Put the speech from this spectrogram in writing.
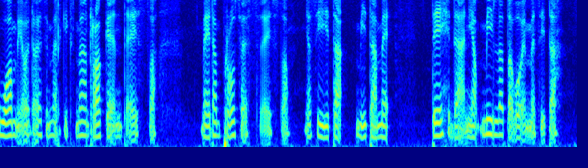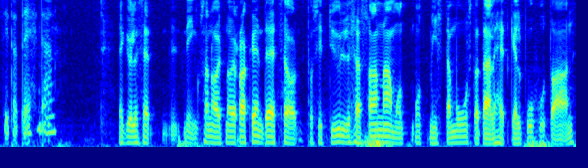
huomioida esimerkiksi meidän rakenteissa, meidän prosesseissa ja siitä, mitä me tehdään ja millä tavoin me sitä, sitä tehdään. Ja kyllä se, niin kuin sanoit, noin rakenteet, se on tosi tylsä sana, mutta, mutta mistä muusta tällä hetkellä puhutaan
